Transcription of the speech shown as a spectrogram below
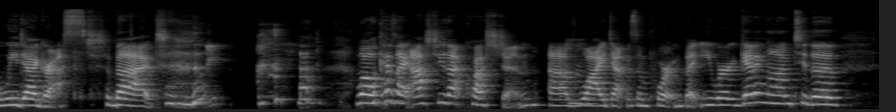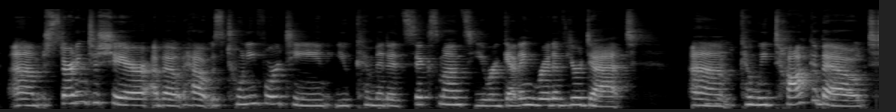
we digressed, but well, because I asked you that question of Mhm. why debt was important, but you were getting on to the um, starting to share about how it was 2014. You committed six months. You were getting rid of your debt. Um, Can we talk about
